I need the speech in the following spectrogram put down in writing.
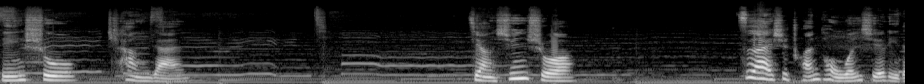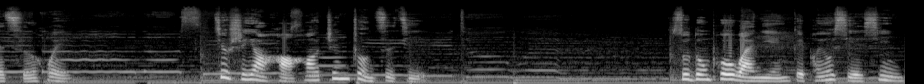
林书怅然。蒋勋说：“自爱是传统文学里的词汇，就是要好好珍重自己。”苏东坡晚年给朋友写信，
